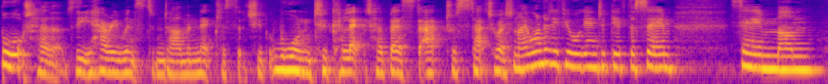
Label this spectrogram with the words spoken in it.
bought her the Harry Winston diamond necklace that she'd worn to collect her Best Actress statuette. And I wondered if you were going to give the same, same um,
